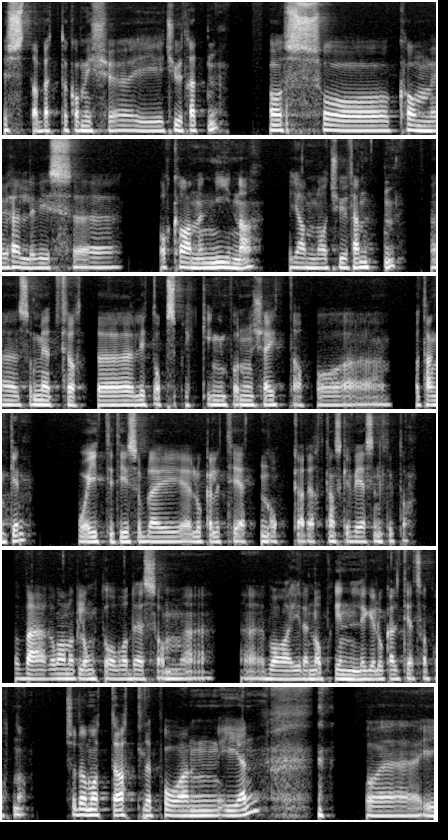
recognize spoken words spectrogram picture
første bøtta kom i sjø i 2013. Og så kom uheldigvis eh, orkanen Nina i januar 2015, eh, som medførte litt oppsprikking på noen skøyter på, eh, på, tanken. Og i ettertid så ble lokaliteten oppgradert ganske vesentlig. da. Været var nok langt over det som eh, var i den opprinnelige lokalitetsrapporten. da. Så da måtte Atle på han igjen. og eh, i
